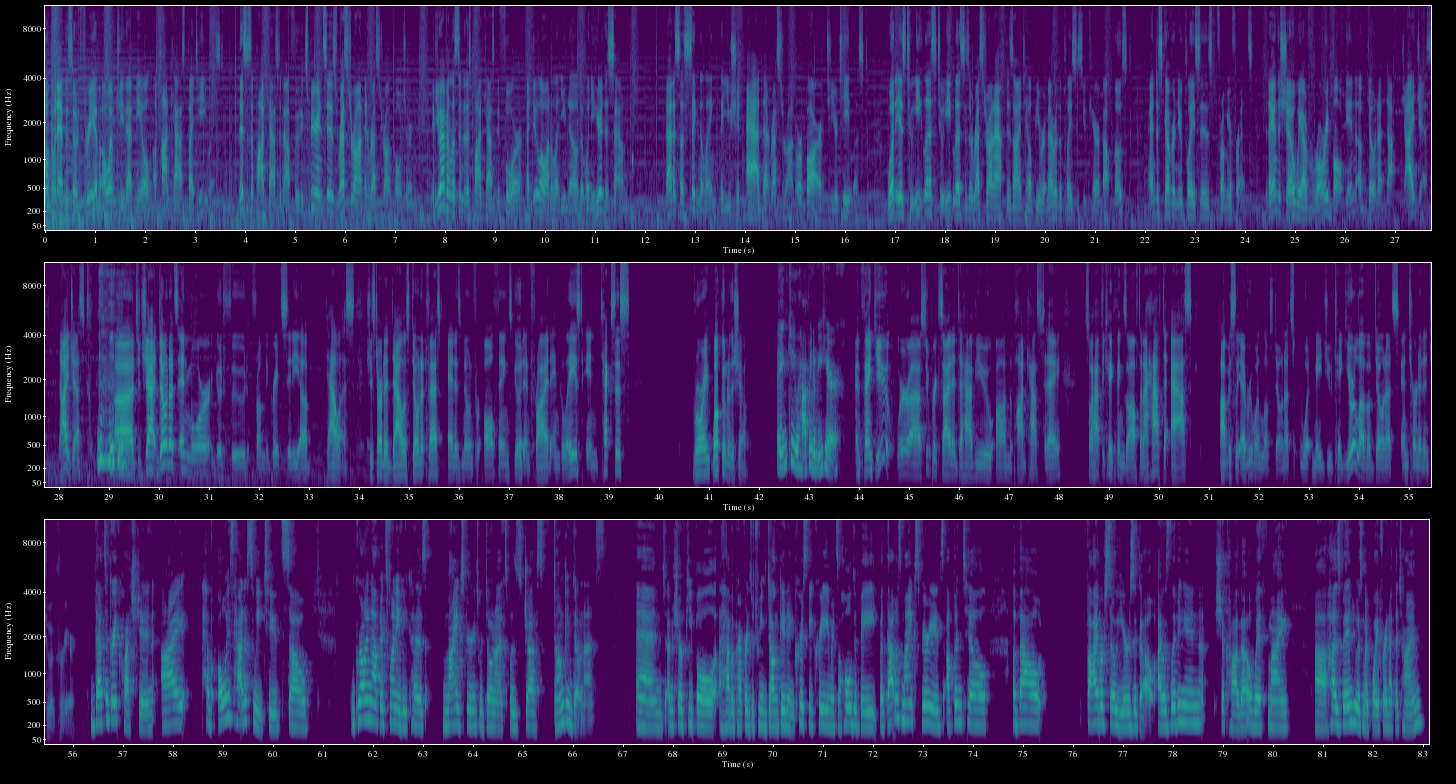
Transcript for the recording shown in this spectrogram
Welcome to episode three of OMG That Meal, a podcast by To Eat List. This is a podcast about food experiences, restaurant, and restaurant culture. If you haven't listened to this podcast before, I do want to let you know that when you hear this sound, that is us signaling that you should add that restaurant or bar to your To Eat List. What is To Eat List? To Eat List is a restaurant app designed to help you remember the places you care about most and discover new places from your friends. Today on the show, we have Rory Balkin of Donut Digest uh, to chat donuts and more good food from the great city of Dallas. She started Dallas Donut Fest and is known for all things good and fried and glazed in Texas. Rory, welcome to the show. Thank you. Happy to be here. And thank you. We're uh, super excited to have you on the podcast today. So I have to kick things off, and I have to ask obviously, everyone loves donuts. What made you take your love of donuts and turn it into a career? That's a great question. I have always had a sweet tooth. So, growing up, it's funny because my experience with donuts was just Dunkin' Donuts. And I'm sure people have a preference between Dunkin' and Krispy Kreme. It's a whole debate, but that was my experience up until about five or so years ago. I was living in Chicago with my uh, husband, who was my boyfriend at the time.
